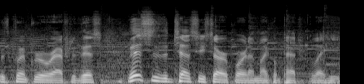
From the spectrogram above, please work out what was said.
with Clint Brewer after this. This is the Tennessee Star Report. I'm Michael Patrick Leahy.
